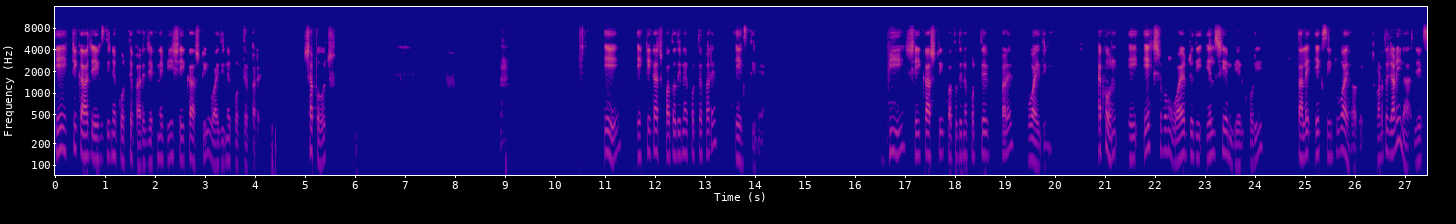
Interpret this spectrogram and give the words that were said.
এ একটি কাজ এক্স দিনে করতে পারে, যেখানে বি সেই কাজটি ওয়াই দিনে করতে পারে। সাপোজ এ একটি কাজ কত দিনে করতে পারে? এক্স দিনে। বি সেই কাজটি কত দিনে করতে পারে? ওয়াই দিনে। এখন এই এক্স এবং ওয়াই এর যদি এলসিএম বের করি, তাহলে এক্স ইন্টু ওয়াই হবে। আমরা তো জানি না যে এক্স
